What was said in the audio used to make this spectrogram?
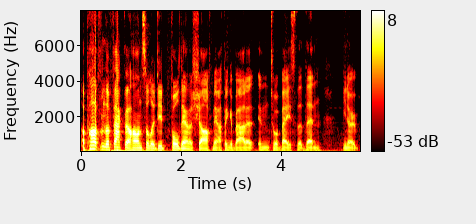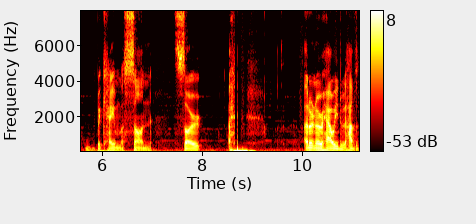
Apart from the fact that Han Solo did fall down a shaft now I think about it into a base that then, you know, became a sun. So I don't know how he'd have a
